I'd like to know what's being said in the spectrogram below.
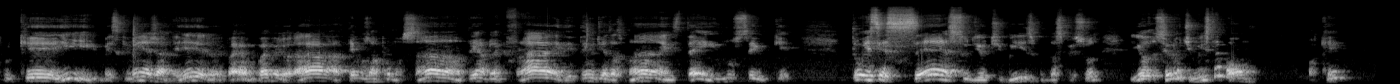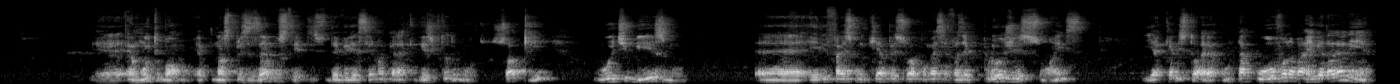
porque ih, mês que vem é janeiro, vai, vai melhorar, temos uma promoção, tem a Black Friday, tem o Dia das Mães, tem não sei o quê. Então, esse excesso de otimismo das pessoas, e eu, ser otimista é bom, ok? É, é muito bom, é, nós precisamos ter, isso deveria ser uma característica de todo mundo. Só que o otimismo, é, ele faz com que a pessoa comece a fazer projeções e aquela história, contar com o ovo na barriga da galinha.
